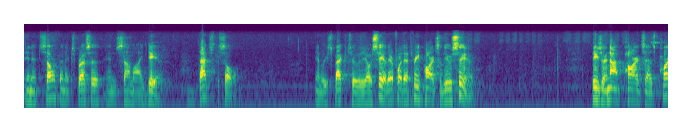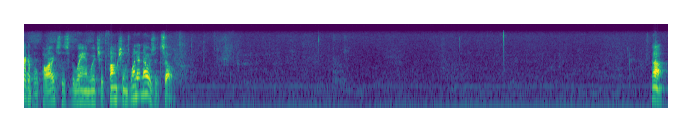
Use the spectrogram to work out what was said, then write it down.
in itself and express it in some idea. That's the soul in respect to the ousia. Therefore, there are three parts of the ousia. These are not parts as partible parts. This is the way in which it functions when it knows itself. Now,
